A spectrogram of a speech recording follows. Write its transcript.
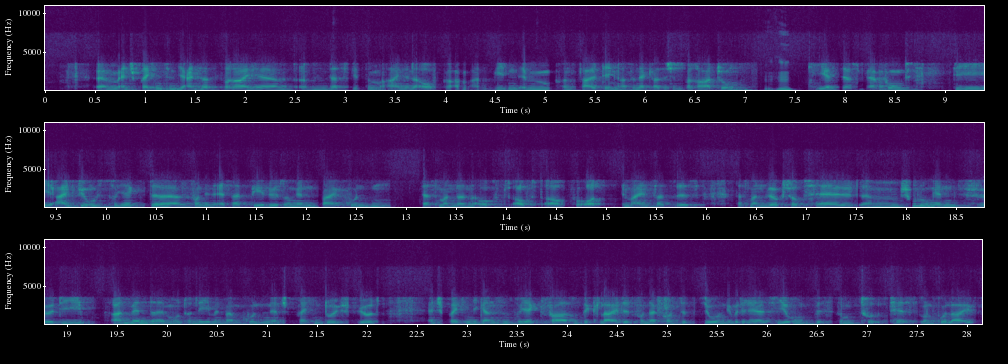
Ähm, entsprechend sind die Einsatzbereiche, ähm, dass wir zum einen Aufgaben anbieten im Consulting, also in der klassischen Beratung. Mhm. Hier ist der Schwerpunkt die Einführungsprojekte von den SAP-Lösungen bei Kunden, dass man dann oft, oft auch vor Ort im Einsatz ist, dass man Workshops hält, ähm, Schulungen für die Anwender im Unternehmen beim Kunden entsprechend durchführt, entsprechend die ganzen Projektphasen begleitet, von der Konzeption über die Realisierung bis zum Test und Go Live.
